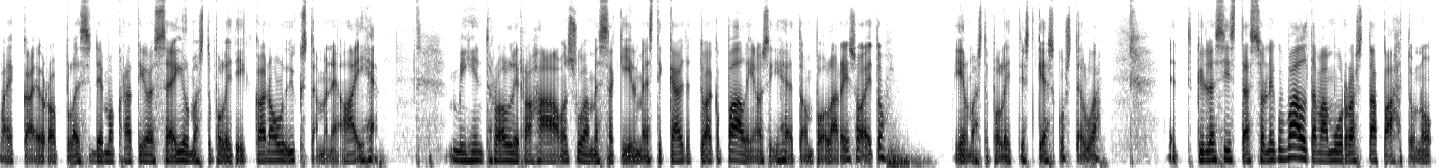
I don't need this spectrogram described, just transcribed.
vaikka eurooppalaisissa demokratioissa ja ilmastopolitiikka on ollut yksi tämmöinen aihe, mihin trollirahaa on Suomessakin ilmeisesti käytetty aika paljon siihen, että on polarisoitu ilmastopoliittista keskustelua. Et kyllä siis tässä on niin kuin valtava murros tapahtunut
